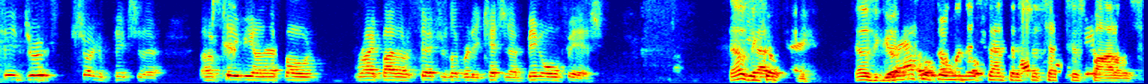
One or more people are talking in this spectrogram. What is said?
See, Drew's showing a picture there of KB on that boat right by the Statue of Liberty catching a big old fish. That was yeah. okay. That was a good. Zach is the one that sent us the Texas bottles.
